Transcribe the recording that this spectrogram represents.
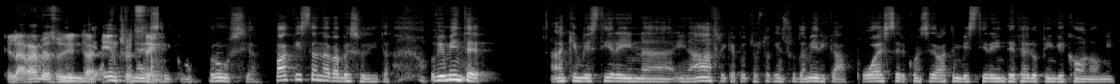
e l'Arabia Saudita. India, Messico, Russia, Pakistan e Arabia Saudita. Ovviamente anche investire in, in, Africa piuttosto che in Sud America può essere considerato investire in developing economy,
